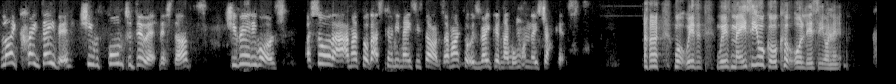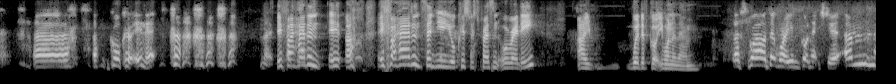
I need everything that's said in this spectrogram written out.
like Craig David, she was born to do it, this dance. She really was. I saw that and I thought that's going to be Maisie's dance. And I thought it was very good and I want one of those jackets. what with with Maisie or Gorka or Lizzie on it? Uh, Gorka in it. no. If I hadn't if, uh, if I hadn't sent you your Christmas present already, I would have got you one of them. That's well, don't worry, you've got next year. Um,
